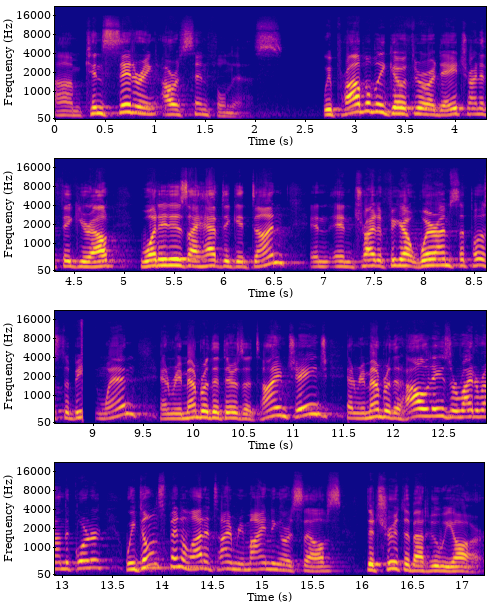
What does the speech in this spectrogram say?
um, considering our sinfulness. We probably go through our day trying to figure out what it is I have to get done and, and try to figure out where I'm supposed to be and when, and remember that there's a time change, and remember that holidays are right around the corner. We don't spend a lot of time reminding ourselves the truth about who we are.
